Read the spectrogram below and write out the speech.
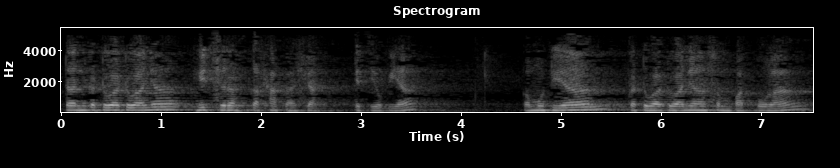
Dan kedua-duanya hijrah ke Habasyah, Ethiopia. Kemudian kedua-duanya sempat pulang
